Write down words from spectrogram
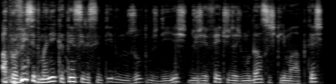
A província de Manica tem se ressentido nos últimos dias dos efeitos das mudanças climáticas,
